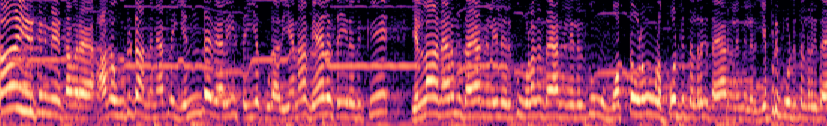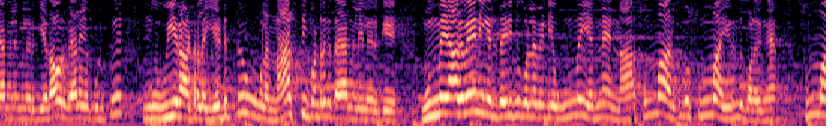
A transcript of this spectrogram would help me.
தான் இருக்கணுமே தவிர அதை விட்டுட்டு அந்த நேரத்தில் எந்த வேலையும் செய்யக்கூடாது. ஏன்னா வேலை செய்கிறதுக்கு எல்லா நேரமும் தயார் நிலையில் இருக்குது உலகம் தயார் நிலையில் இருக்குது உங்கள் மொத்த உலகம் உங்களை போட்டு தள்ளுறதுக்கு தயார் நிலைமையில் இருக்குது எப்படி போட்டு தள்ளுறதுக்கு தயார் நிலைமையில் இருக்குது ஏதாவது ஒரு வேலையை கொடுத்து உங்கள் உயிராற்றலை எடுத்து உங்களை நாஸ்தி பண்ணுறதுக்கு தயார் நிலையில் இருக்குது உண்மையாகவே நீங்கள் தெரிந்து கொள்ள வேண்டிய உண்மை என்னன்னா சும்மா இருக்கும்போது சும்மா இருந்து பழகுங்க. சும்மா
